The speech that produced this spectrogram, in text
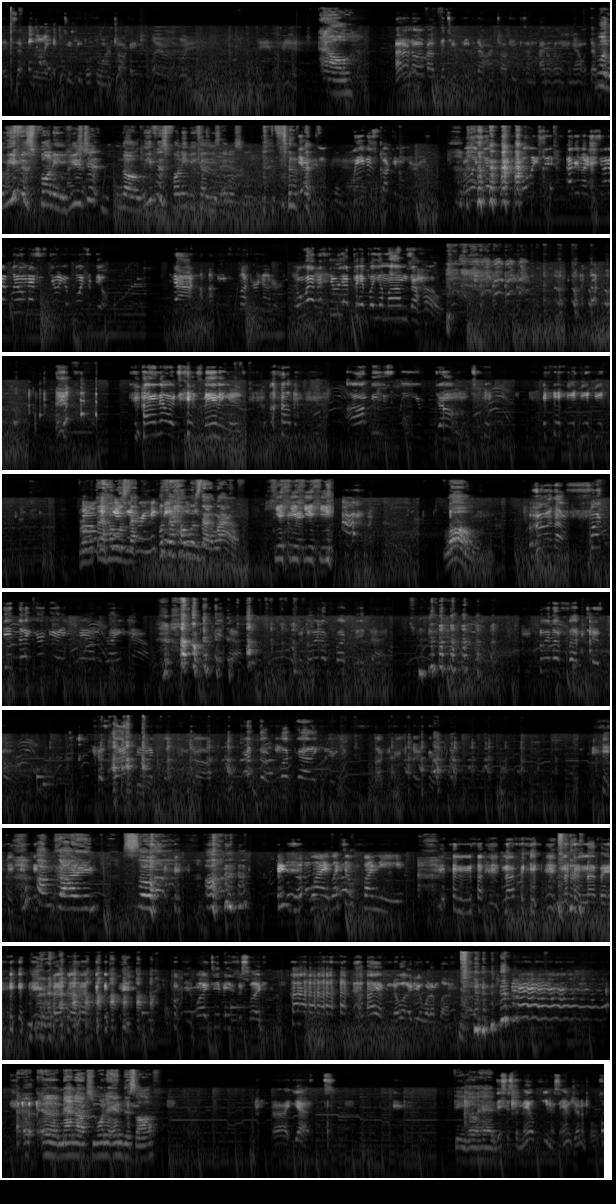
except for two people who aren't talking. Ow. I don't know about the two people that aren't talking because I don't really hang out with them. Well, Leaf is funny. He's just no. Leaf is funny because he's innocent. Yeah, Leaf is fucking hilarious. Holy shit! Holy shit! Everybody shut up! Lil Nas is doing a voice reveal. Nah, you fucker nutter. Whoever threw that paper, your mom's a hoe. dance spamming is. Obviously, you don't. Bro, what Oh, the hell was that? What the hell was that anymore. laugh? He he he he. Whoa. Who the fuck did that? You're getting banned right now. Who did that? Who the fuck did that? I'm dying. So. Why? What's so funny? nothing. No, nothing. My TV is just like, I have no idea what I'm laughing about. uh, uh, Maddox, you want to end this off? Uh, yes. Okay, go ahead. This is the male penis and genitals.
